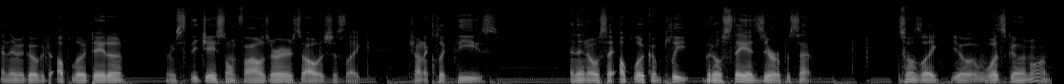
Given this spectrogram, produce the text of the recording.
And then we go over to upload data. And we see the JSON files right here. So I was just like trying to click these. And then it'll say upload complete, but it'll stay at 0%. So I was like, yo, what's going on?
